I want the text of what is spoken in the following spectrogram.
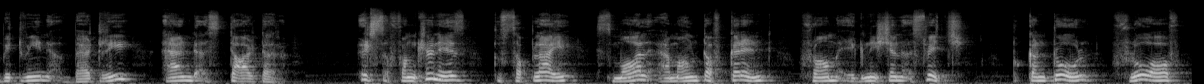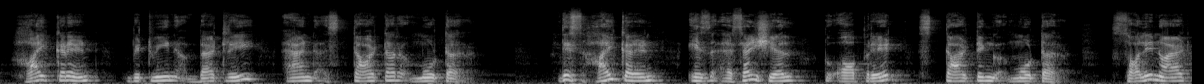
between battery and starter. Its function is to supply small amount of current from ignition switch to control flow of high current between battery and starter motor. This high current is essential to operate starting motor. Solenoid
